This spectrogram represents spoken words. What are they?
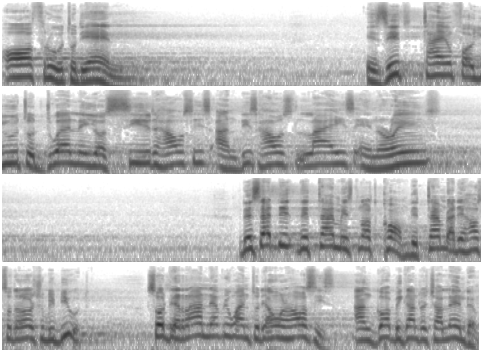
all through to the end. Is it time for you to dwell in your sealed houses and this house lies in ruins? They said the, the time is not come, the time that the house of the Lord should be built. So they ran everyone to their own houses, and God began to challenge them.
